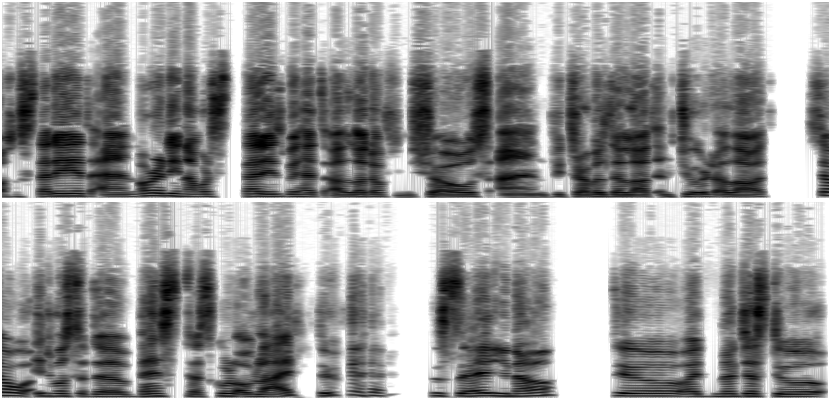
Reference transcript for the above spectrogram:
also study it. And already in our studies, we had a lot of shows and we traveled a lot and toured a lot. So it was the best school of life to, to say, you know, to uh, not just to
